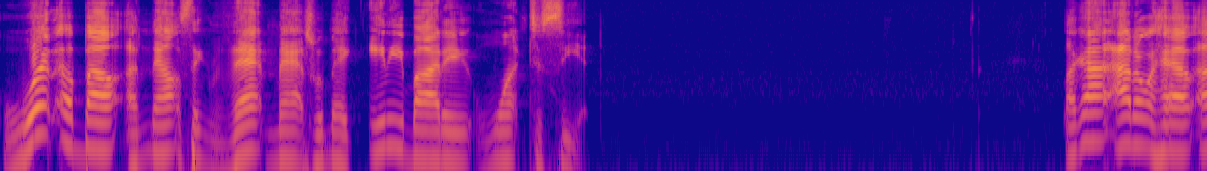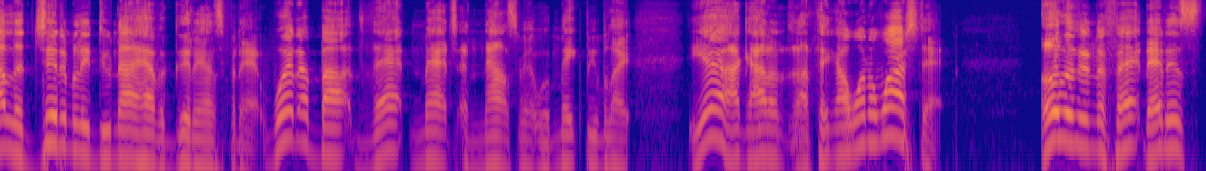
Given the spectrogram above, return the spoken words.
What about announcing that match would make anybody want to see it? Like I, I don't have I legitimately do not have a good answer for that. What about that match announcement would make people like, yeah, I got I think I want to watch that. Other than the fact that is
